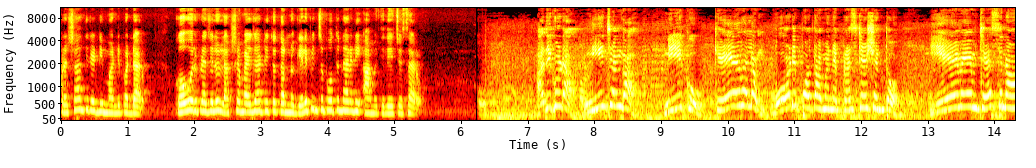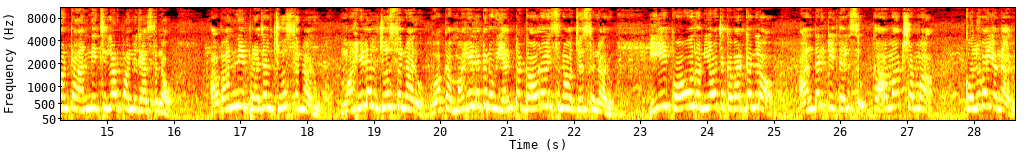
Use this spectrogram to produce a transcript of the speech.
ప్రశాంతి రెడ్డి మండిపడ్డారు. కోవూరు ప్రజలు లక్ష మెజార్టీతో తనను గెలిపించబోతున్నారని ఆమె తెలియజేశారు. అది కూడా నీచంగా నీకు కేవలం ఓడిపోతామనే ప్రెస్టేషన్తో ఏమేం చేస్తున్నావు అంటే అన్ని చిల్లర పనులు చేస్తున్నావు. అవన్నీ ప్రజలు చూస్తున్నారు మహిళలు చూస్తున్నారు. ఒక మహిళకు నువ్వు ఎంత గౌరవిస్తున్నావో చూస్తున్నారు. ఈ కోవూరు నియోజకవర్గంలో అందరికీ తెలుసు కామాక్షమ్మ కొలువై ఉన్నారు.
